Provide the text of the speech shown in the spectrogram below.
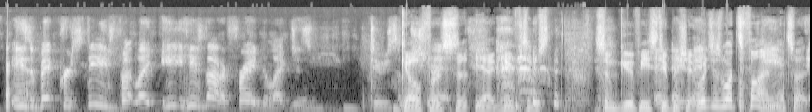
he's a bit prestige, but like he, he's not afraid to like just do some Go shit. for s- yeah, do some some goofy stupid And- shit, and- which is what's fun. he- That's what.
